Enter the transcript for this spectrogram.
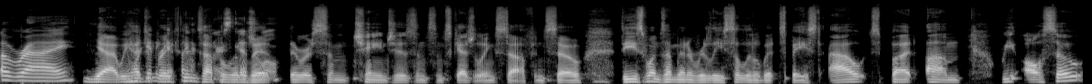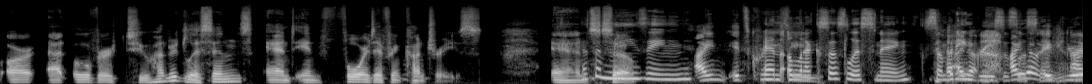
awry. yeah, we had to break things up a little schedule. bit. There were some changes and some scheduling stuff. And so these ones I'm going to release a little bit spaced out. But um, we also are at over 200 listens and in four different countries. And That's so amazing. I, it's crazy. And Alexa's listening. Somebody know- in Greece is I know, if listening. I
